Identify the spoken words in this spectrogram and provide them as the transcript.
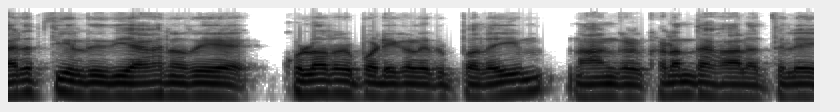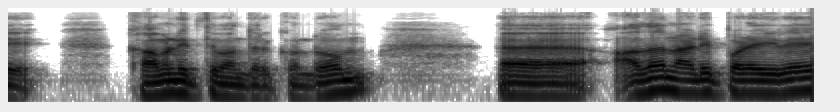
கருத்தியல் ரீதியாக நிறைய குளறுபடிகள் இருப்பதையும் நாங்கள் கடந்த காலத்திலே கவனித்து வந்திருக்கின்றோம். அதன் அடிப்படையிலே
